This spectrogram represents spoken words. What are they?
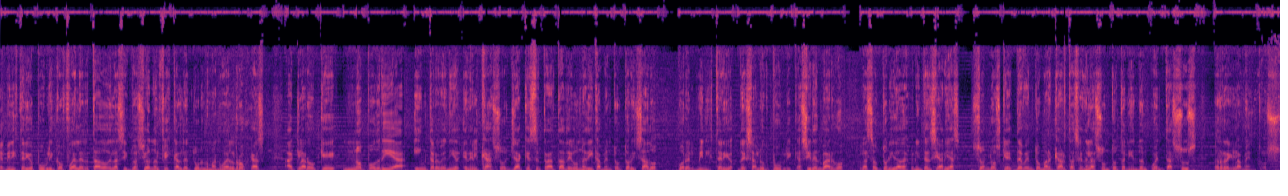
el Ministerio Público fue alertado de la situación, el fiscal de turno Manuel Rojas aclaró que no podría intervenir en el caso, ya que se trata de un medicamento autorizado por el Ministerio de Salud Pública. Sin embargo, las autoridades penitenciarias son los que deben tomar cartas en el asunto teniendo en cuenta sus reglamentos.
